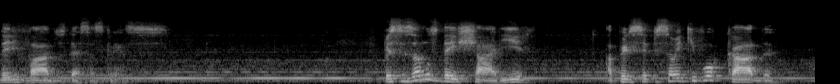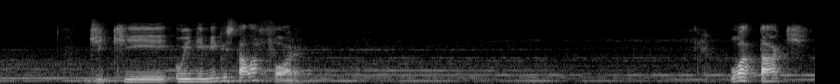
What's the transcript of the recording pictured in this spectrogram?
derivados dessas crenças. Precisamos deixar ir a percepção equivocada de que o inimigo está lá fora. O ataque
